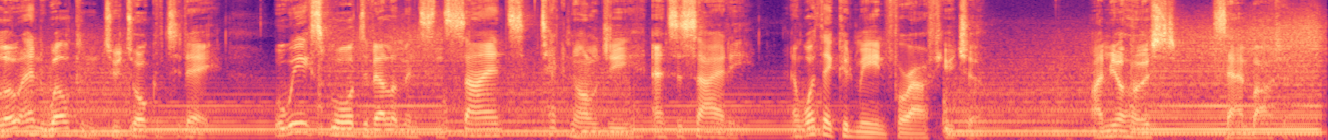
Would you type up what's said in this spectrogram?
Hello and welcome to Talk of Today, where we explore developments in science, technology, and society, and what they could mean for our future. I'm your host, Sam Barton.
